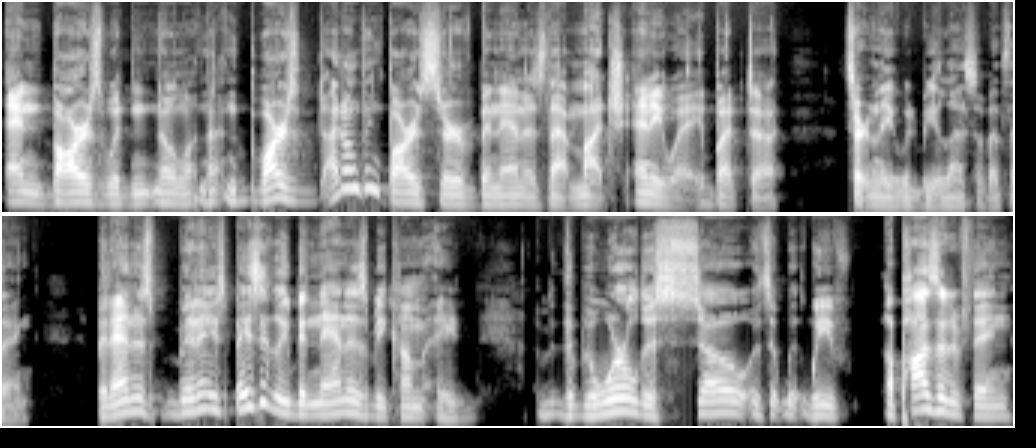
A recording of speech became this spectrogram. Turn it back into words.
And bars would no not- bars. I don't think bars serve bananas that much anyway, but uh, certainly it would be less of a thing. Bananas, bananas, basically, bananas become a. The, the world is so is it- we've a positive thing.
